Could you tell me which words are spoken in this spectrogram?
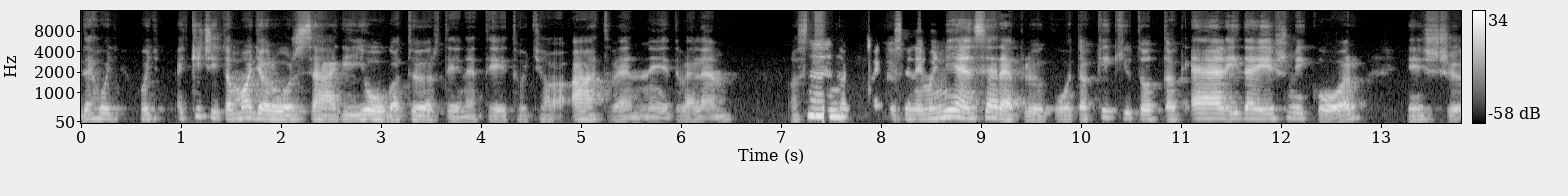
de hogy, hogy egy kicsit a magyarországi joga történetét, hogyha átvennéd velem, azt hmm. megköszönném, hogy milyen szereplők voltak, kik jutottak el ide és mikor, és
